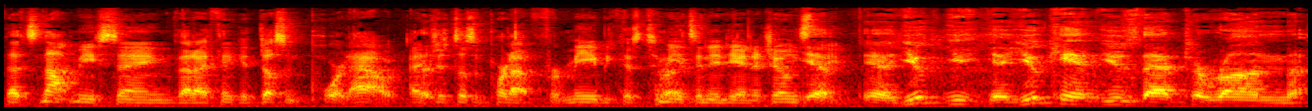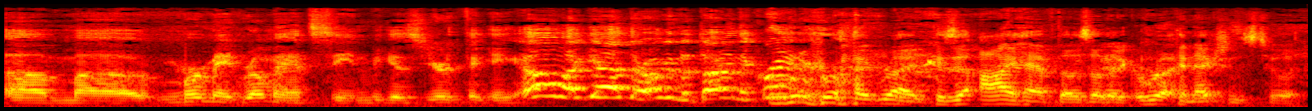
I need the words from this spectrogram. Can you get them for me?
that's not me saying that I think it doesn't port out. It just doesn't port out for me because to me it's an Indiana Jones yeah, theme. yeah, you, you yeah, you can't use that to run um, uh, mermaid romance scene because you're thinking, oh my god, they're all going to die in the crater. right, right, because I have those other Right. connections to it.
